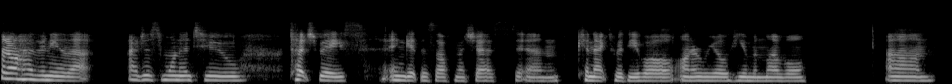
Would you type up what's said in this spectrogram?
I don't have any of that. I just wanted to touch base and get this off my chest and connect with you all on a real human level. Um,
